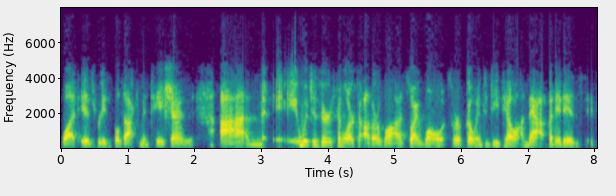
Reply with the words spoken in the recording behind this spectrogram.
what is reasonable documentation, um, which is very similar to other laws. So I won't sort of go into detail on that, but it is it's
